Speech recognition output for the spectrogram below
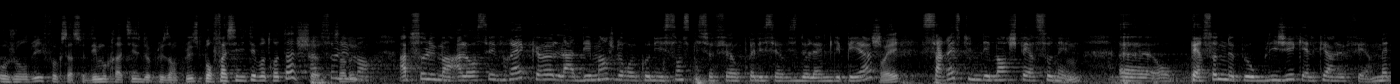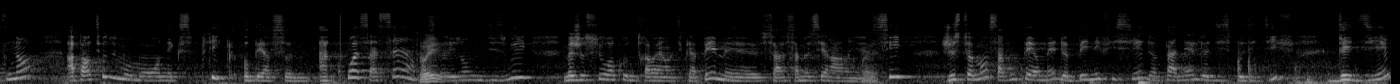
Aujourd'hui, il faut que ça se démocratise de plus en plus pour faciliter votre tâche. Absolument, absolument. Alors c'est vrai que la démarche de reconnaissance qui se fait auprès des services de la MDPH, Oui. ça reste une démarche personnelle. Mhm. Personne ne peut obliger quelqu'un à le faire. Maintenant, à partir du moment où on explique aux personnes à quoi ça sert, parce Oui. que les gens nous disent oui, mais je suis reconnu travailleur handicapé, mais ça ne me sert à rien. Si, justement, ça vous permet de bénéficier d'un panel de dispositifs dédiés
